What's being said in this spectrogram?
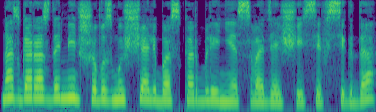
Нас гораздо меньше возмущали бы оскорбления, сводящиеся всегда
